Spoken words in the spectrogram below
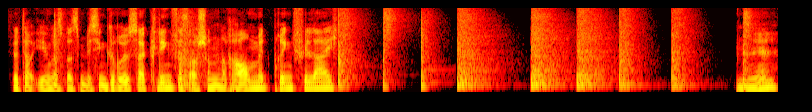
Vielleicht auch irgendwas, was ein bisschen größer klingt, was auch schon Raum mitbringt vielleicht. Nee.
